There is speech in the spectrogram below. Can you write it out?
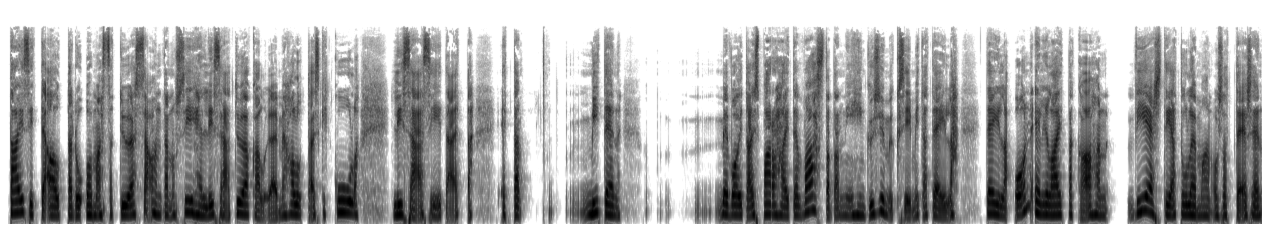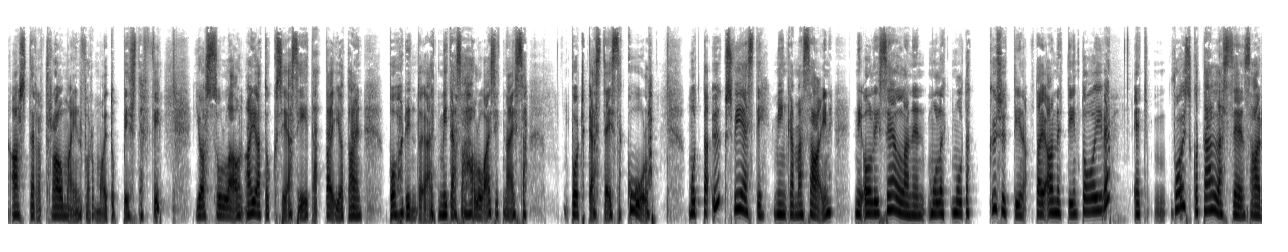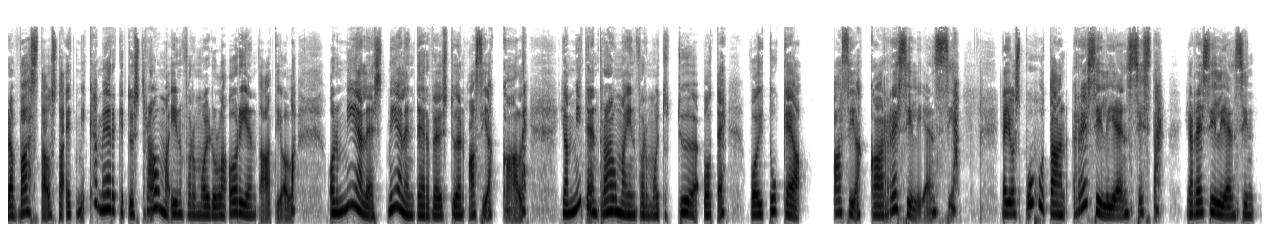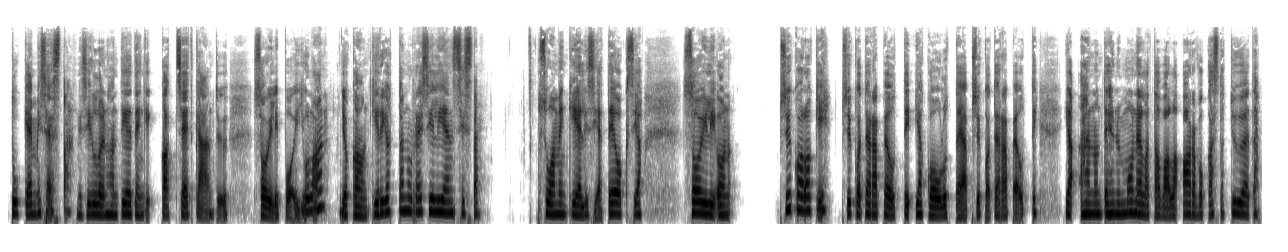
tai sitten auttanut omassa työssä, antanut siihen lisää työkaluja ja me haluttaisikin kuulla lisää siitä, että, että miten me voitaisiin parhaiten vastata niihin kysymyksiin, mitä teillä, teillä on. Eli laittakaahan viestiä tulemaan osoitteeseen asteratraumainformoitu.fi, jos sulla on ajatuksia siitä tai jotain pohdintoja, että mitä sä haluaisit näissä podcasteissa kuulla. Mutta yksi viesti, minkä mä sain, niin oli sellainen, mulle, multa kysyttiin tai annettiin toive, että voisiko tällaiseen saada vastausta, että mikä merkitys traumainformoidulla orientaatiolla on mielenterveystyön asiakkaalle ja miten traumainformoitu työote voi tukea asiakkaan resilienssiä. Ja jos puhutaan resilienssistä ja resilienssin tukemisesta, niin silloinhan tietenkin katseet kääntyy Soili Poijulaan, joka on kirjoittanut resilienssistä – suomenkielisiä teoksia. Soili on psykologi, psykoterapeutti ja kouluttaja psykoterapeutti. Ja hän on tehnyt monella tavalla arvokasta työtä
